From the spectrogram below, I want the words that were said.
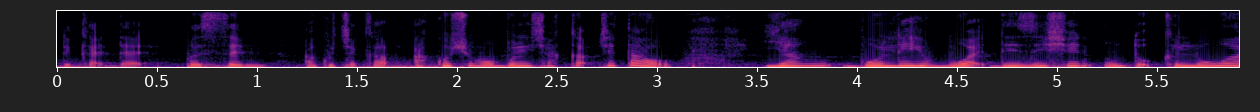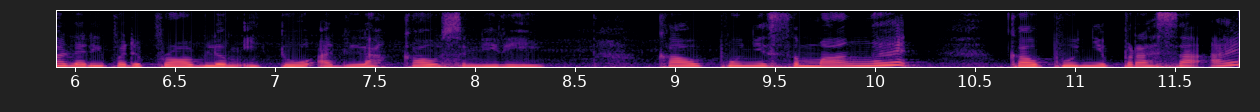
Dekat that person, aku cakap aku cuma boleh cakap je tau. Yang boleh buat decision untuk keluar daripada problem itu adalah kau sendiri. Kau punya semangat, kau punya perasaan,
